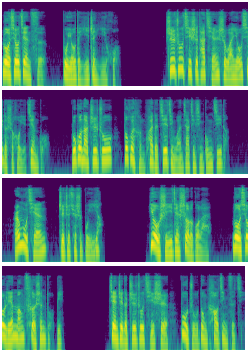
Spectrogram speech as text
洛修见此。不由得一阵疑惑。蜘蛛骑士他前世玩游戏的时候也见过，不过那蜘蛛都会很快的接近玩家进行攻击的，而目前这只却是不一样。又是一箭射了过来，洛修连忙侧身躲避。见这个蜘蛛骑士不主动靠近自己，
